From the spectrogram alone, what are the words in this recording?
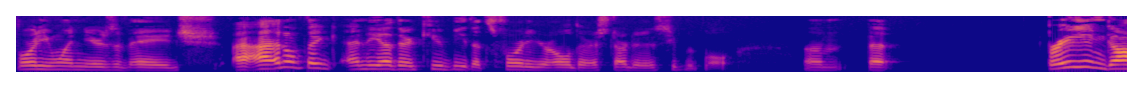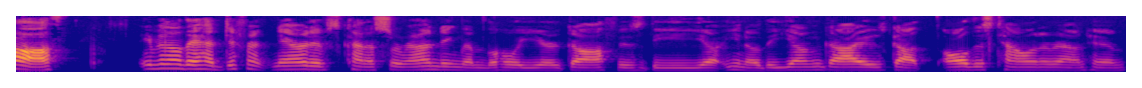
41 years of age. I, I don't think any other QB that's 40 or older has started a Super Bowl. Um, but Brady and Goff, even though they had different narratives kind of surrounding them the whole year, Goff is the uh, you know the young guy who's got all this talent around him,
